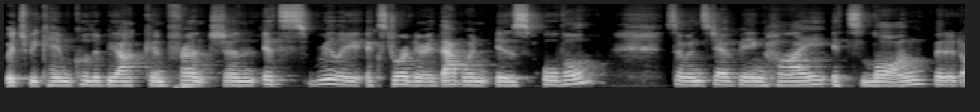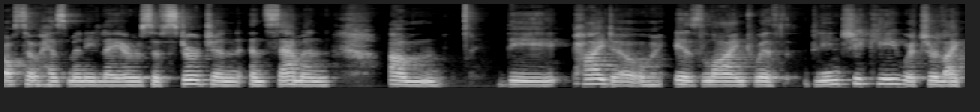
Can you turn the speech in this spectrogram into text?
which became coulibiac in French. And it's really extraordinary. That one is oval. So instead of being high, it's long, but it also has many layers of sturgeon and salmon. Um, the pie dough is lined with blinchiki, which are like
